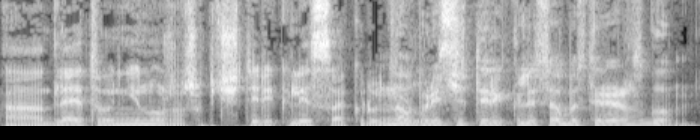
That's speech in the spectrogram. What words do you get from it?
э, для этого не нужно, чтобы четыре колеса крутилось. Но при четыре колеса быстрее разгон.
